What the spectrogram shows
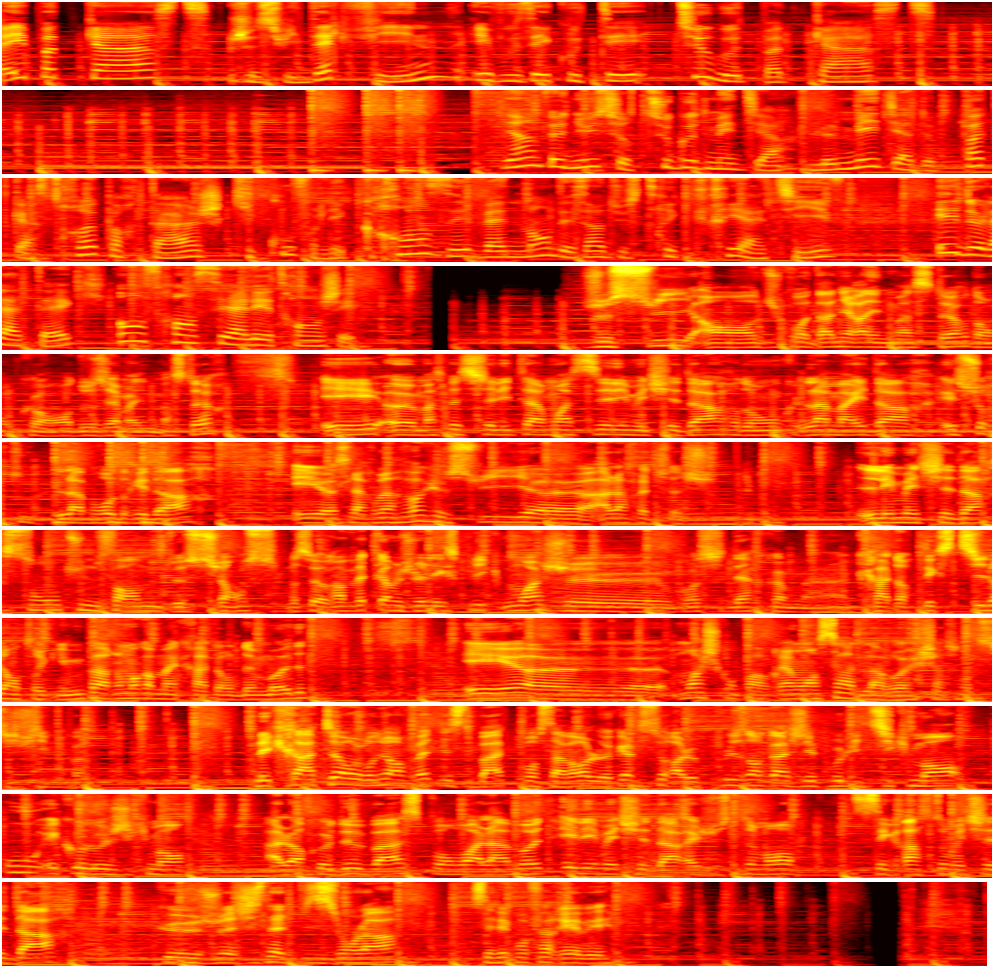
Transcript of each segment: Hey podcast, je suis Delphine et vous écoutez Too Good Podcast. Bienvenue sur Too Good Media, le média de podcast reportage qui couvre les grands événements des industries créatives et de la tech en France et à l'étranger. Je suis en dernière année de master, donc en deuxième année de master, et euh, ma spécialité à moi c'est les métiers d'art, donc la maille d'art et surtout la broderie d'art. Et euh, c'est la première fois que je suis euh, à la French Touch. Les métiers d'art sont une forme de science. Parce qu'en fait, comme je l'explique, moi je me considère comme un créateur textile, entre guillemets, pas vraiment comme un créateur de mode. Et euh, moi je compare vraiment ça à de la recherche scientifique. Les créateurs aujourd'hui en fait ils se battent pour savoir lequel sera le plus engagé politiquement ou écologiquement. Alors que de base pour moi la mode et les métiers d'art et justement c'est grâce aux métiers d'art que j'ai cette vision là. C'est fait pour faire rêver.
